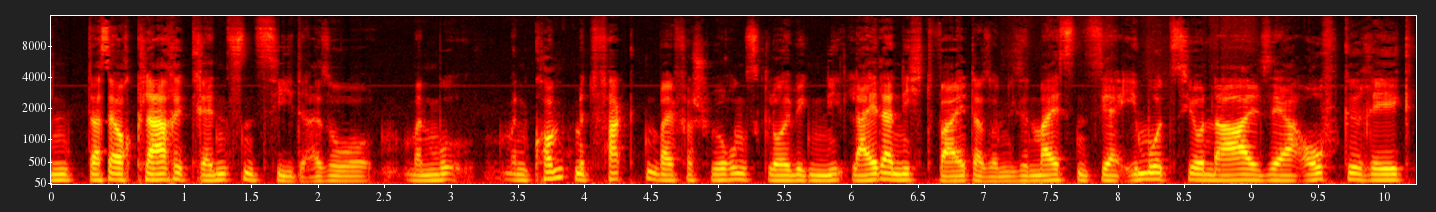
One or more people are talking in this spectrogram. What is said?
Und dass er auch klare Grenzen zieht. Also man, man kommt mit Fakten bei Verschwörungsgläubigen nie, leider nicht weiter, sondern die sind meistens sehr emotional, sehr aufgeregt.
